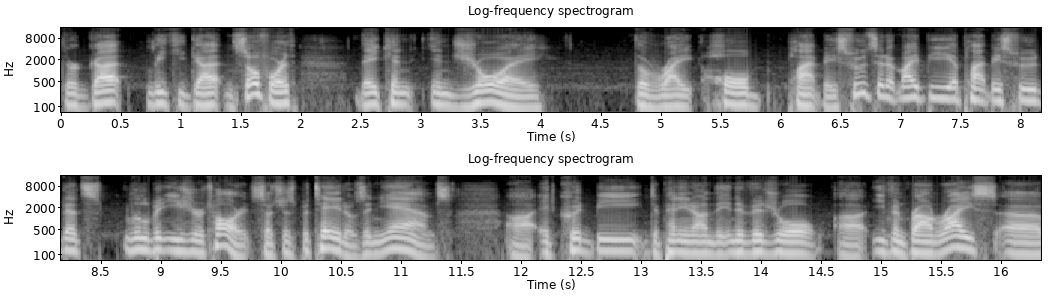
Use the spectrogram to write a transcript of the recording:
their gut, leaky gut, and so forth, they can enjoy the right whole plant based foods. And it might be a plant based food that's a little bit easier to tolerate, such as potatoes and yams. Uh, it could be, depending on the individual, uh, even brown rice, uh,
